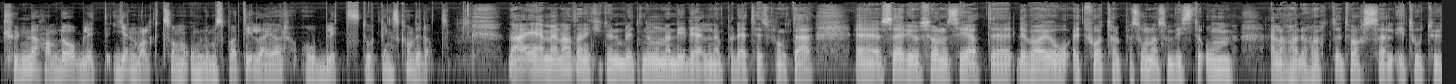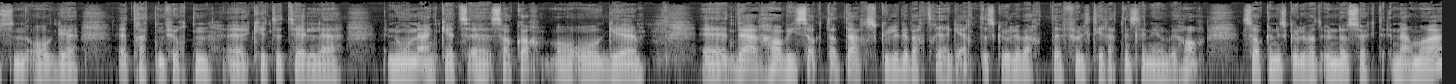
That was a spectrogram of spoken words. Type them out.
kunne han da blitt gjenvalgt som ungdomspartileder og blitt stortingskandidat? Nei, jeg mener at han ikke kunne blitt noen av de delene på det tidspunktet. Eh, så er det jo sånn å si at eh, det var jo et fåtall personer som visste om, eller hadde hørt et varsel i 2013-2014 eh, knyttet til noen enkeltsaker. Og der har vi sagt at der skulle det vært reagert. Det skulle vært fulgt de retningslinjene vi har. Sakene skulle vært undersøkt nærmere.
